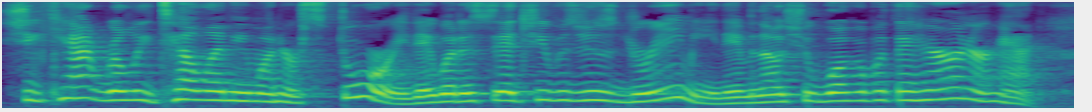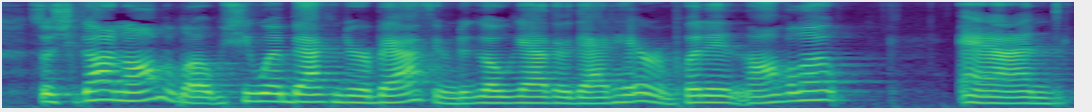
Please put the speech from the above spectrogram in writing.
she can't really tell anyone her story. They would have said she was just dreaming, even though she woke up with the hair in her hand. So she got an envelope. She went back into her bathroom to go gather that hair and put it in an envelope. And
